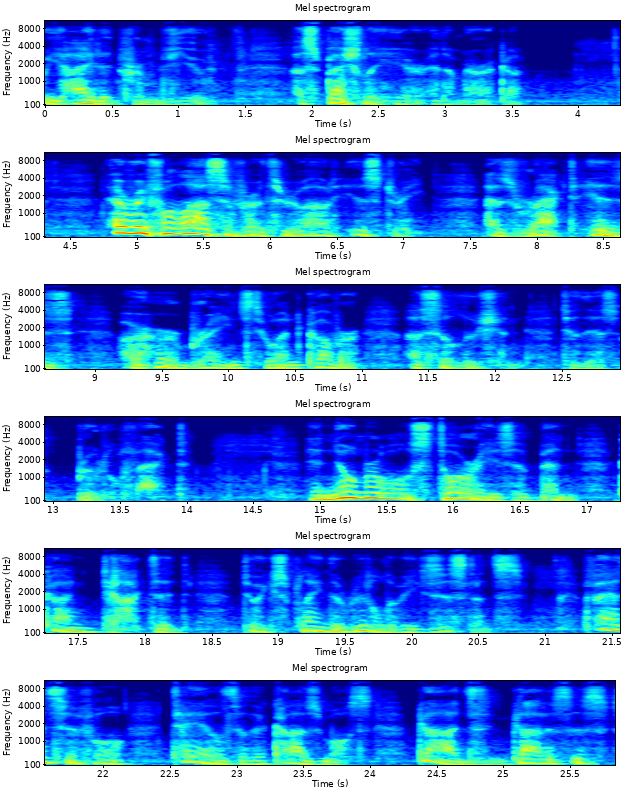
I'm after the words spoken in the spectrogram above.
we hide it from view especially here in America. Every philosopher throughout history has racked his or her brains to uncover a solution to this brutal fact. Innumerable stories have been concocted to explain the riddle of existence. Fanciful tales of the cosmos, gods and goddesses,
